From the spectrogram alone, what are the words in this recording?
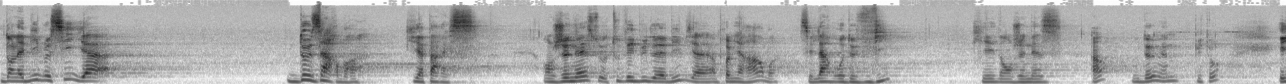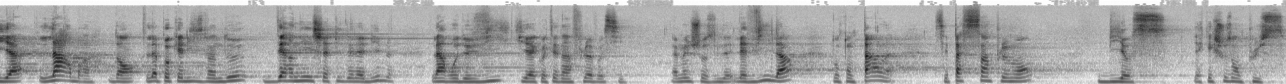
dans la Bible aussi, il y a deux arbres qui apparaissent. En Genèse, au tout début de la Bible, il y a un premier arbre, c'est l'arbre de vie, qui est dans Genèse 1, ou 2 même plutôt. Et il y a l'arbre dans l'Apocalypse 22, dernier chapitre de la Bible, l'arbre de vie qui est à côté d'un fleuve aussi. La même chose. La vie là, dont on parle, c'est pas simplement bios. Il y a quelque chose en plus.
